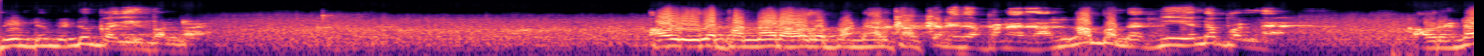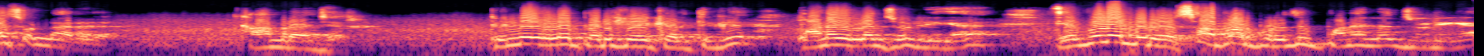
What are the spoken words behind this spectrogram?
மீண்டும் மீண்டும் பதிவு பண்றேன். அவர் இதை பண்ணார் அவதை பண்ணார் கக்கன் இதை பண்ணார் எல்லாம் பண்ணார். நீ என்ன பண்ண? அவர் என்ன சொன்னாரு? காமராஜர் பிள்ளைகளை படிக்க வைக்கிறதுக்கு பணம் இல்லைன்னு சொல்றீங்க. எவ்வளவு முடியும் சாப்பாடு போடுறதுக்கு பணம் இல்லைன்னு சொல்றீங்க.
